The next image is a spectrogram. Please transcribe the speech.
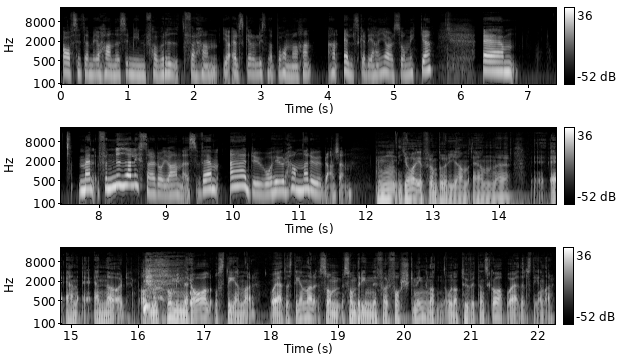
avsnittet med Johannes är min favorit för han, jag älskar att lyssna på honom, han, han älskar det han gör så mycket. Eh, men för nya lyssnare då Johannes, vem är du och hur hamnar du i branschen? Mm, jag är från början en, eh, en, en nörd på mineral och stenar och ädelstenar som, som brinner för forskning och naturvetenskap och ädelstenar.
